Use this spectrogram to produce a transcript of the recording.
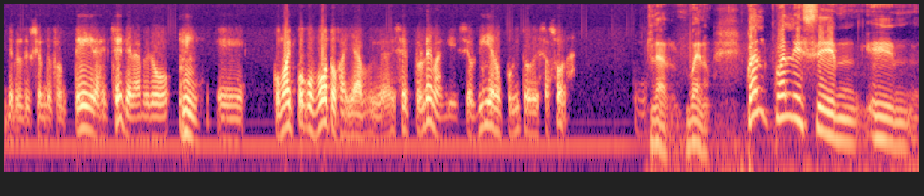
de protección de fronteras, etcétera, pero eh, como hay pocos votos allá, ese es el problema, que se olvidan un poquito de esa zona. Claro, bueno. ¿Cuál, cuál es em, em,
